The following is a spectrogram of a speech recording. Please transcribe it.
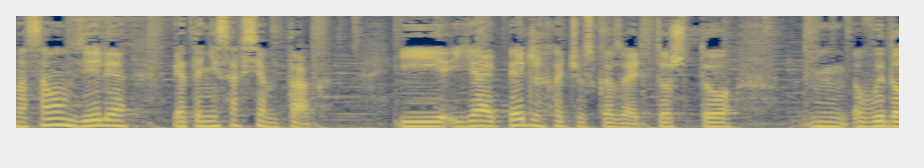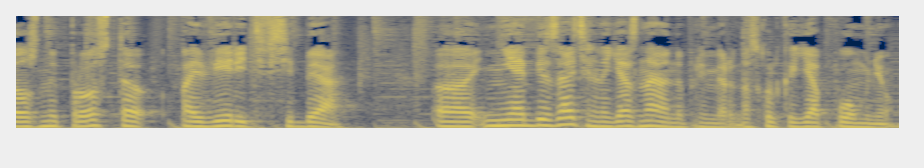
На самом деле это не совсем так. И я опять же хочу сказать то, что вы должны просто поверить в себя. Э, не обязательно, я знаю, например, насколько я помню,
